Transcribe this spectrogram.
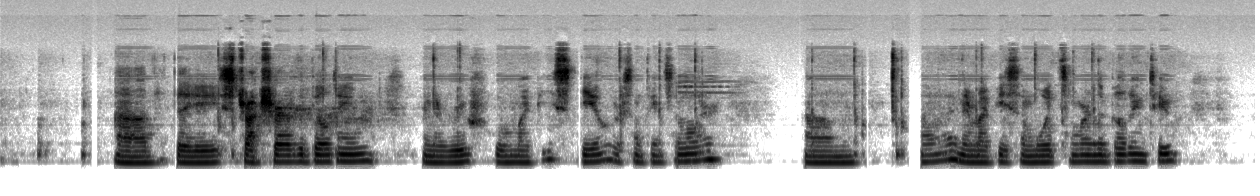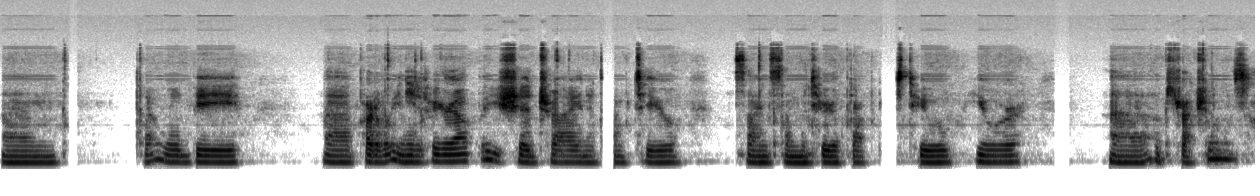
Uh, the structure of the building and the roof will might be steel or something similar. Um, uh, and there might be some wood somewhere in the building too. Um, that will be uh, part of what you need to figure out, but you should try and attempt to assign some material properties to your uh, obstructions.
